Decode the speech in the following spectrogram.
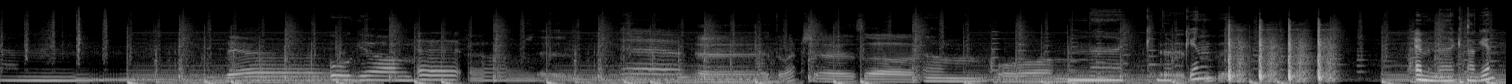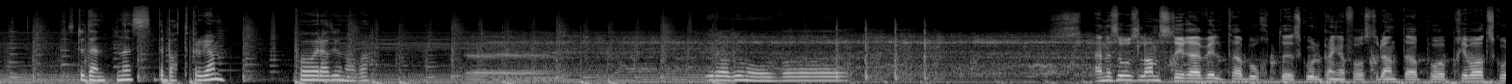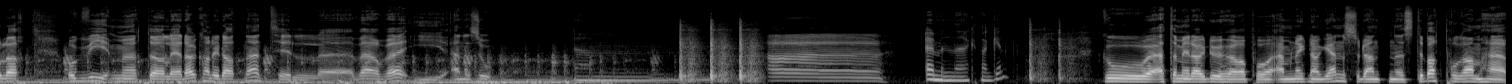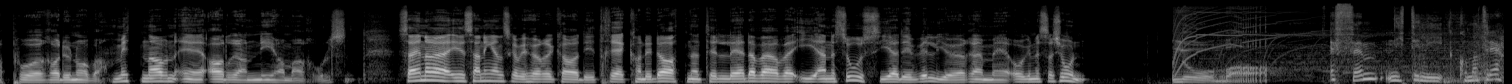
Um, Det og um, eh, eh, Eh, etter hvert eh, så um, Og Knaggen. Emneknaggen. Studentenes debattprogram på Radio Nova. eh, Radio Nova NSOs landsstyre vil ta bort eh, skolepenger for studenter på privatskoler, og vi møter lederkandidatene til eh, vervet i NSO. Um, Uh... emneknaggen. God ettermiddag, du hører på Emneknaggen, studentenes debattprogram her på Radio Nova. Mitt navn er Adrian Nyhammer Olsen. Seinere i sendingen skal vi høre hva de tre kandidatene til ledervervet i NSO sier de vil gjøre med organisasjonen. Nova. FM 99,3.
